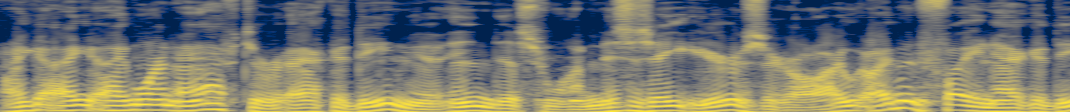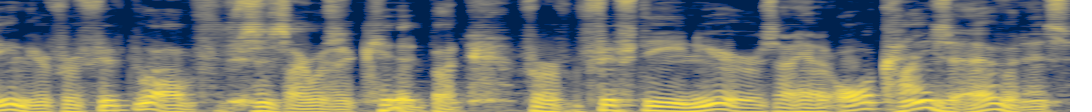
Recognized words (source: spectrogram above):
I, I, I, went after academia in this one. This is eight years ago. I, have been fighting academia for 50, well, since I was a kid, but for 15 years I had all kinds of evidence,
